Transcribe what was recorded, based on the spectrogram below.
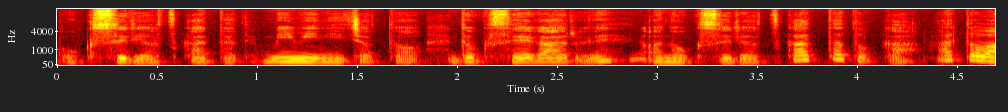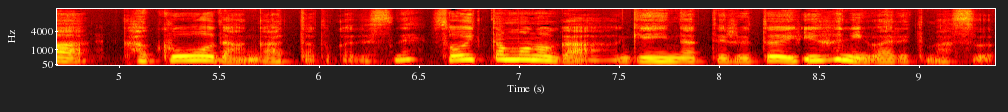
お薬を使った耳にちょっと毒性があるねあのお薬を使かったとか、あとは核横断があったとかですね、そういったものが原因になっているというふうに言われてます。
